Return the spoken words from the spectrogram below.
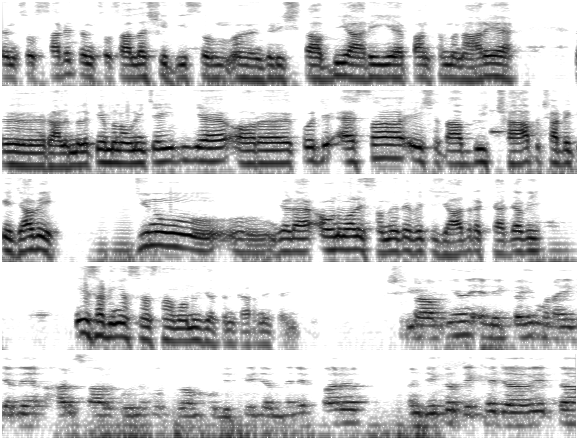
300 350 ਸਾਲਾ ਸ਼ਹੀਦੀ ਜਿਹੜੀ ਸ਼ਤਾਬਦੀ ਆ ਰਹੀ ਹੈ ਪੰਥ ਮਨਾ ਰਿਹਾ ਹੈ, ਰਲ ਮਿਲ ਕੇ ਮਨਾਉਣੀ ਚਾਹੀਦੀ ਹੈ ਔਰ ਕੁਝ ਐਸਾ ਇਹ ਸ਼ਤਾਬਦੀ ਛਾਪ ਛੱਡ ਕੇ ਜਾਵੇ ਜਿਹਨੂੰ ਜਿਹੜਾ ਆਉਣ ਵਾਲੇ ਸਮੇਂ ਦੇ ਵਿੱਚ ਯਾਦ ਰੱਖਿਆ ਜਾਵੇ ਇਹ ਸਾਡੀਆਂ ਸੰਸਥਾਵਾਂ ਨੂੰ ਯਤਨ ਕਰਨੇ ਚਾਹੀਦੇ। ਸ਼ਤਾਬਦੀਆਂ ਦੇ ਅਨੇਕਾਂ ਹੀ ਮਨਾਈ ਜਾਂਦੇ ਹਰ ਸਾਲ ਕੋਈ ਨਾ ਕੋਈ ਪ੍ਰੋਗਰਾਮ ਉਹ ਲਿਖੇ ਜਾਂਦੇ ਨੇ। ਪਰ ਜੇਕਰ ਦੇਖਿਆ ਜਾਵੇ ਤਾਂ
